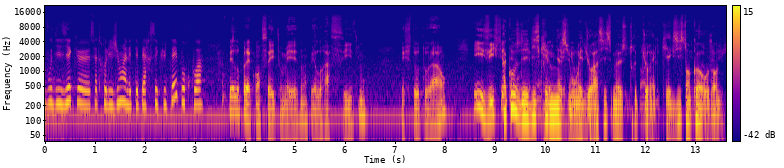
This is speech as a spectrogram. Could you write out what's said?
Vous disiez que cette religion, elle était persécutée. Pourquoi? Pelo preconceito mesmo, pelo racismo estrutural. À cause des discriminations et du racisme structurel qui existent encore aujourd'hui.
